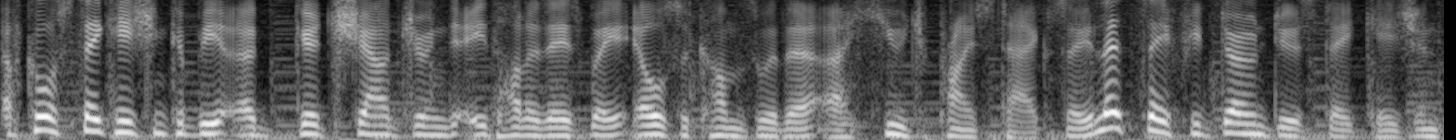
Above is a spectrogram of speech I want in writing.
of course, staycation could be a good shout during the Eid holidays, but it also comes with a, a, huge price tag. So let's say if you don't do staycation,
